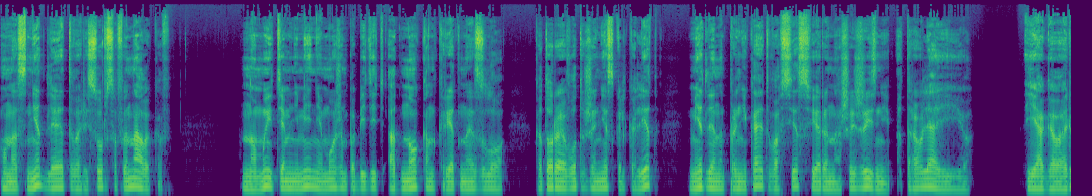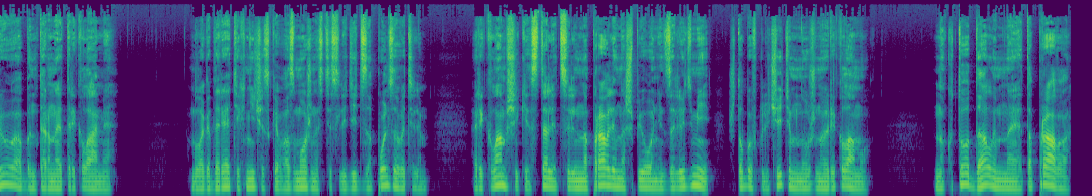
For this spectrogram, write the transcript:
У нас нет для этого ресурсов и навыков. Но мы, тем не менее, можем победить одно конкретное зло – которая вот уже несколько лет медленно проникает во все сферы нашей жизни, отравляя ее. Я говорю об интернет-рекламе. Благодаря технической возможности следить за пользователем, рекламщики стали целенаправленно шпионить за людьми, чтобы включить им нужную рекламу. Но кто дал им на это право?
